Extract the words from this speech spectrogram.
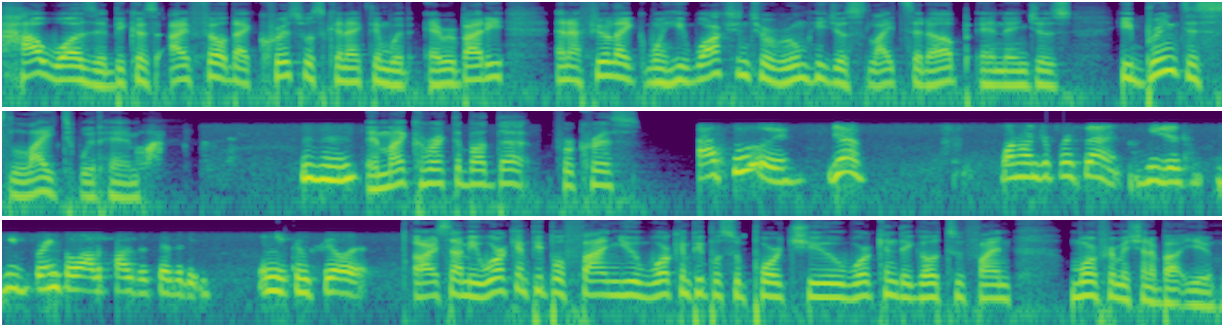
how was it? Because I felt that Chris was connecting with everybody, and I feel like when he walks into a room, he just lights it up, and then just he brings this light with him. Mm-hmm. Am I correct about that for Chris? Absolutely. Yeah. One hundred percent. He just he brings a lot of positivity, and you can feel it. All right, Sammie. Where can people find you? Where can people support you? Where can they go to find more information about you?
